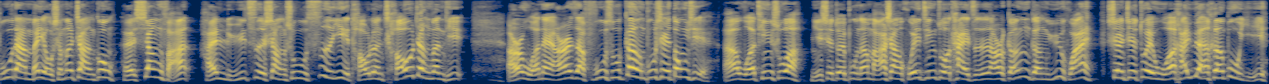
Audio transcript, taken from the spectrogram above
不但没有什么战功，呃，相反还屡次上书，肆意讨论朝政问题。而我那儿子扶苏更不是东西。”啊！我听说你是对不能马上回京做太子而耿耿于怀，甚至对我还怨恨不已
